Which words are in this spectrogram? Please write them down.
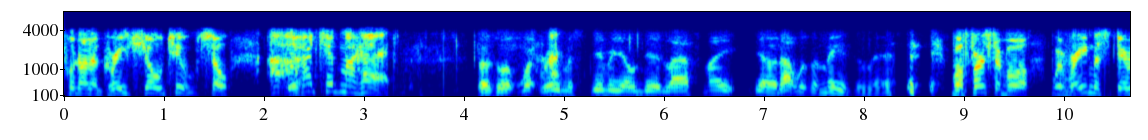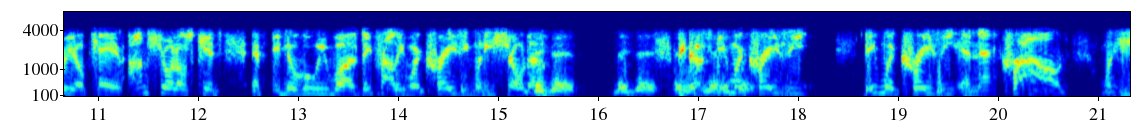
put on a great show too. So I, Yeah. I, I tip my hat. Because what what Rey Mysterio did last night, yo, that was amazing, man. Well, first of all, when Rey Mysterio came, I'm sure those kids, if they knew who he was, they probably went crazy when he showed up. they did, they did, they because went, yeah, they, went did. crazy. They went crazy in that crowd when he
